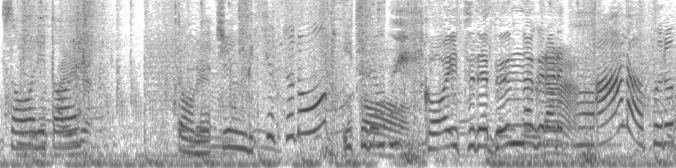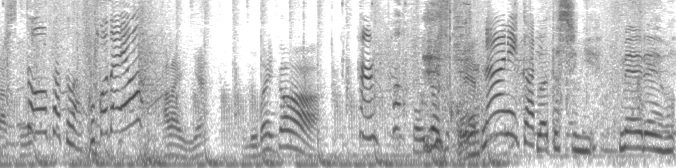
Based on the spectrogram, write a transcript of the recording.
触り ใช้ たい เนี่ย ダメ準備出動いつでもこいつでぶん殴られあらプロピストーパクはここだよ อะไรอย่างเงี้ย หรือไม่ก็โซเยอร์สเปน 何か私に命令を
